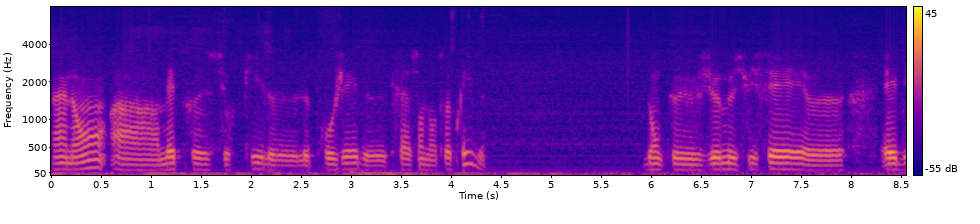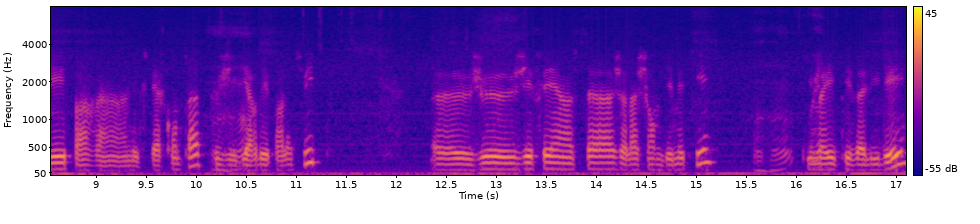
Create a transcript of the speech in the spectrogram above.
un an à mettre sur pied le, projet de création d'entreprise. Donc, euh, je me suis fait aider par un expert comptable que j'ai mhm. gardé par la suite. j'ai fait un stage à la Chambre des métiers mhm. qui m'a été validé.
